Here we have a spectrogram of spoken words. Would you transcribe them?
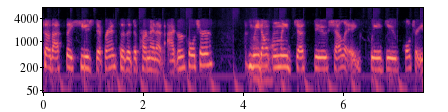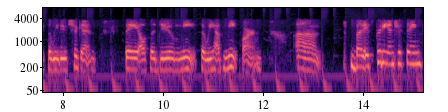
so that's the huge difference to the Department of Agriculture. We don't only just do shell eggs, we do poultry, so we do chickens. They also do meat, so we have meat farms. Um, but it's pretty interesting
